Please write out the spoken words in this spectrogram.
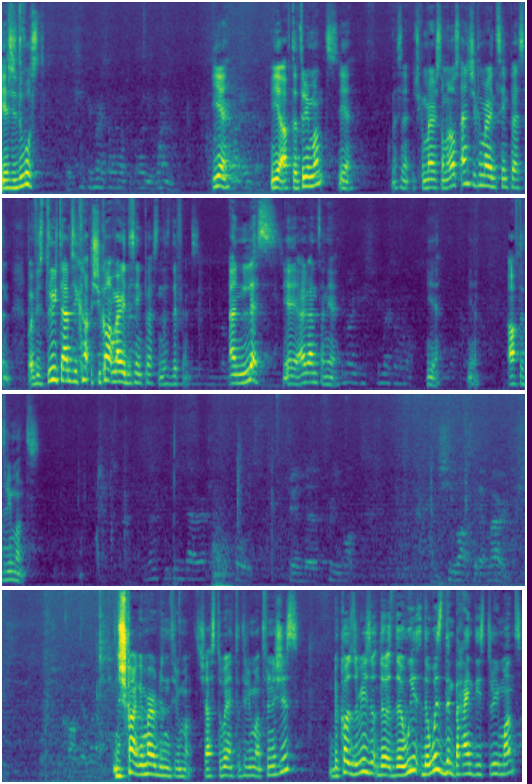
with only one. Yeah. Yeah, after three months, yeah. That's it. She can marry someone else and she can marry the same person. But if it's three times, he can't, she can't marry the same person. That's the difference. Unless, yeah, yeah, I understand, yeah. She. Yeah, yeah. After three months. She she. She can't get married within three months. She has to wait until three months finishes. Because the reason, the, the, the wisdom behind these three months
